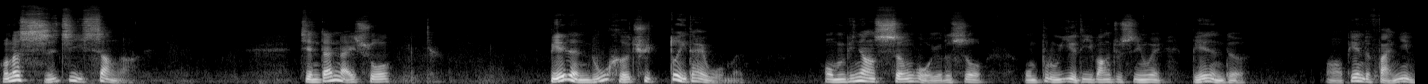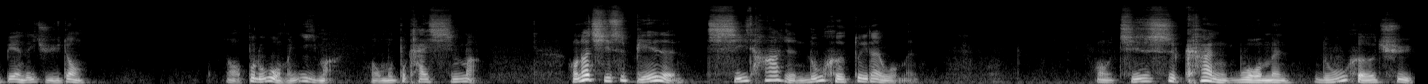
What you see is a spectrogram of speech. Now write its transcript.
哦，那实际上啊，简单来说，别人如何去对待我们，我们平常生活有的时候我们不如意的地方，就是因为。别人的哦，别人的反应，别人的一举一动哦，不如我们意嘛，我们不开心嘛。哦，那其实别人、其他人如何对待我们，哦，其实是看我们如何去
